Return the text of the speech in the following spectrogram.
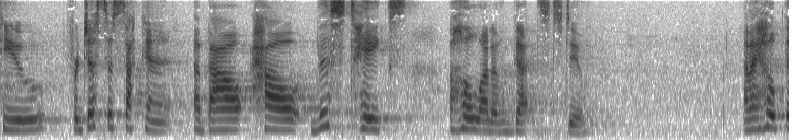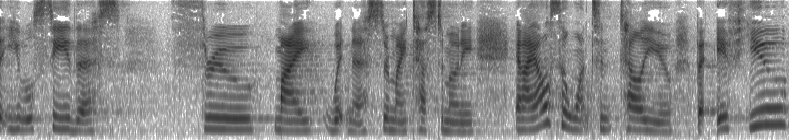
to you for just a second about how this takes a whole lot of guts to do. And I hope that you will see this through my witness, through my testimony. And I also want to tell you that if you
